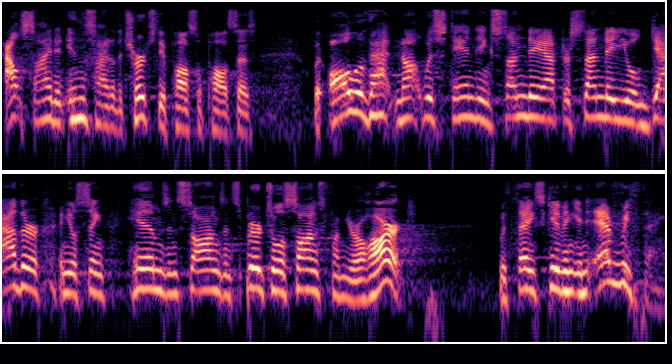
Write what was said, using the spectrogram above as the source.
outside and inside of the church, the Apostle Paul says. But all of that notwithstanding, Sunday after Sunday, you'll gather and you'll sing hymns and songs and spiritual songs from your heart with thanksgiving in everything.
